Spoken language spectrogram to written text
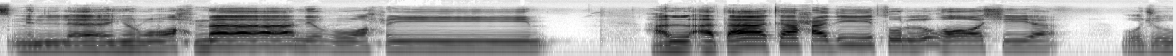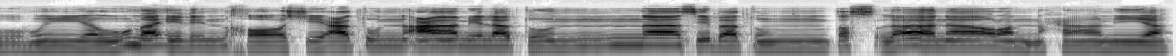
بسم الله الرحمن الرحيم. هل أتاك حديث الغاشية؟ وجوه يومئذ خاشعة عاملة ناسبة تصلى نارا حامية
